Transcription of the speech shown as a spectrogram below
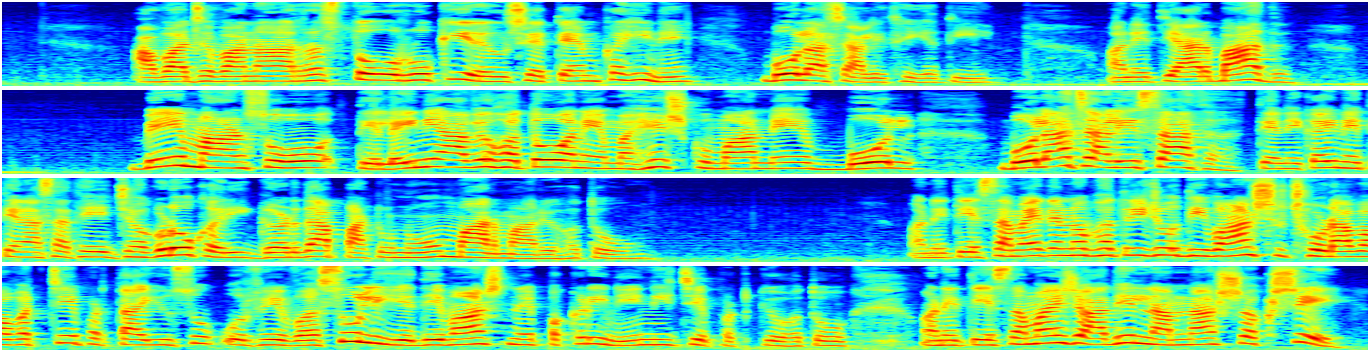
આવવા જવાના રસ્તો રોકી રહ્યું છે તેમ કહીને બોલાચાલી થઈ હતી. અને ત્યારબાદ બે માણસો તે લઈને આવ્યો હતો અને મહેશ કુમારને બોલ બોલાચાલી સાથ. તેને કહીને તેના સાથે ઝઘડો કરી ગળદાપાટુનો માર માર્યો હતો. અને તે સમયે તેમનો ભત્રીજો દેવાંશ છોડાવવા વચ્ચે પડતા યુસુફ ઉર્ફે વસૂલીએ દેવાંશને પકડીને નીચે પટક્યો હતો. અને તે સમયે જ આદિલ નામના શખ્સે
